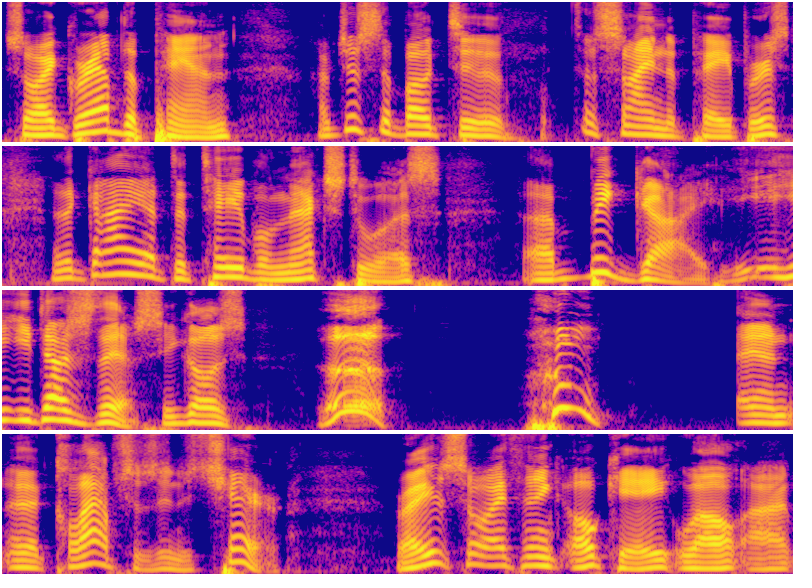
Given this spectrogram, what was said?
So I grab the pen. I'm just about to, to sign the papers, and the guy at the table next to us, a big guy, he, he does this. He goes, Ugh! And uh, collapses in his chair, right? So I think, okay, well, I,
